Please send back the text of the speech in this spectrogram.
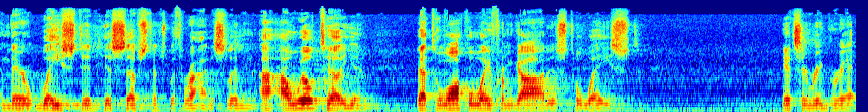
and there wasted his substance with riotous living. I, I will tell you that to walk away from God is to waste. It's a regret.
